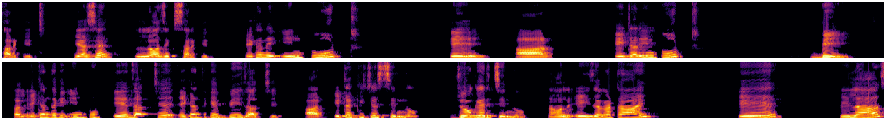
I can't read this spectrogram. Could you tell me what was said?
সার্কিট কি আছে? লজিক সার্কিট এখানে ইনপুট এ আর এইটার ইনপুট বি তাহলে এখান থেকে ইনপুট এ যাচ্ছে, এখান থেকে বি যাচ্ছে। আর এটা কিসের চিহ্ন? যোগের চিহ্ন। তাহলে এই জায়গাটায় এ প্লাস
